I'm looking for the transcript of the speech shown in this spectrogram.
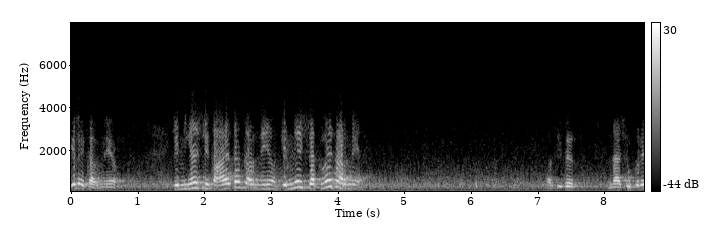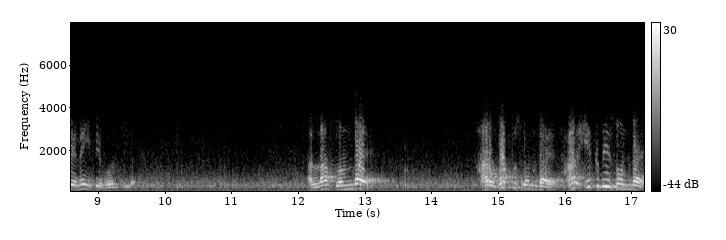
گلے کرنے ہیں کنیا شکایت کرنے ہیں کن شکوے کرنے ہیں۔ اسی پھر نہ شکرے نہیں تھے، ہو کیا۔ اللہ سنتا ہے، ہر وقت سنتا ہے، ہر ایک بھی سنتا ہے۔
